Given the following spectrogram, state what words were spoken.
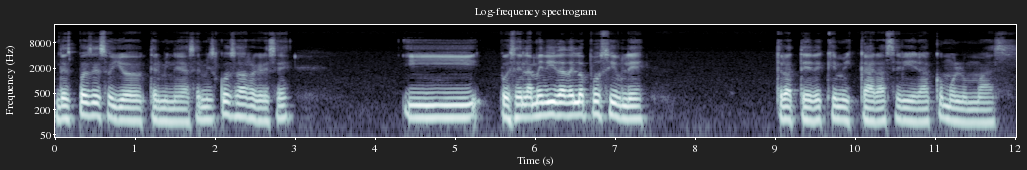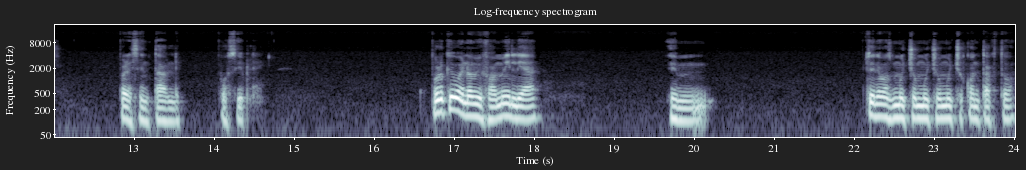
Después de eso yo terminé de hacer mis cosas, regresé y pues en la medida de lo posible traté de que mi cara se viera como lo más presentable posible. Porque bueno, mi familia em, tenemos mucho, mucho, mucho contacto.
